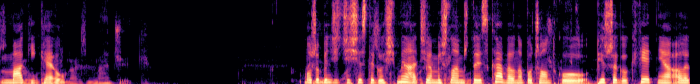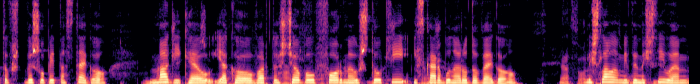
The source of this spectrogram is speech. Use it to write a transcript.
magikę. Może będziecie się z tego śmiać. Ja myślałem, że to jest kawał na początku 1 kwietnia, ale to wyszło 15. Magikę jako wartościową formę sztuki i skarbu narodowego. Myślałem i wymyśliłem,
